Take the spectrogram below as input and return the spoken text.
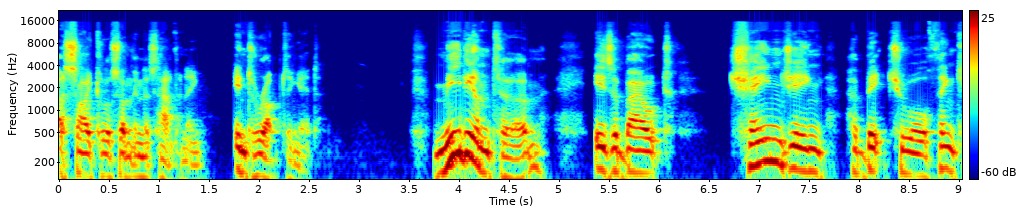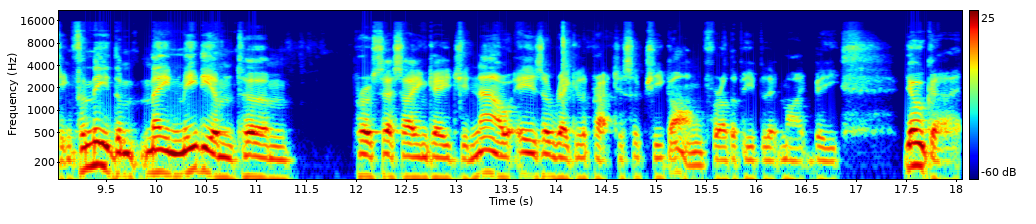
a cycle of something that's happening interrupting it. Medium term is about changing habitual thinking. For me, the main medium term process I engage in now is a regular practice of Qigong. For other people, it might be yoga,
